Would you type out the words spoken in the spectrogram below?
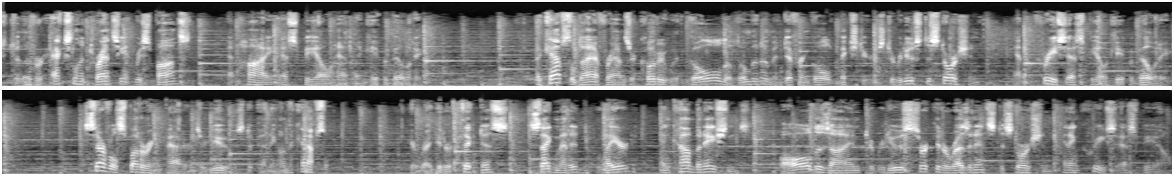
to deliver excellent transient response and high SPL handling capability. The capsule diaphragms are coated with gold, aluminum, and different gold mixtures to reduce distortion and increase SPL capability. Several sputtering patterns are used depending on the capsule irregular thickness, segmented, layered, and combinations, all designed to reduce circular resonance distortion and increase SPL.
